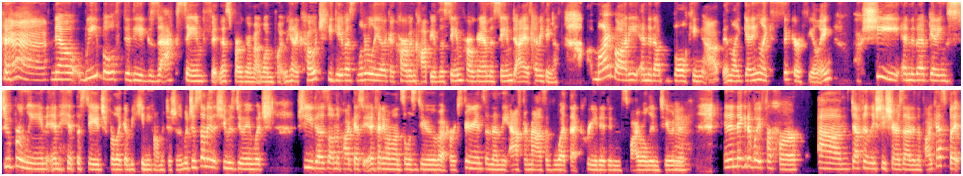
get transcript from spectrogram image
Yeah. now, we both did the exact same fitness program at one point. We had a coach, he gave us literally like a carbon copy of the same program, the same diets, everything else. My body ended up bulking up and like getting like thicker feeling she ended up getting super lean and hit the stage for like a bikini competition, which is something that she was doing, which she does on the podcast. If anyone wants to listen to about her experience and then the aftermath of what that created and spiraled into in, mm. a, in a negative way for her, um, definitely she shares that in the podcast. But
